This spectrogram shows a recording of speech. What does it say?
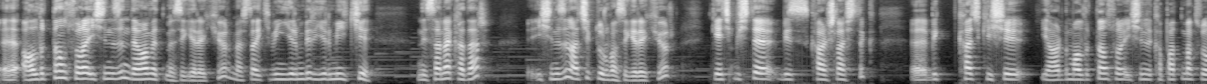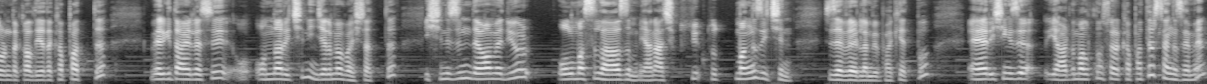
E, aldıktan sonra işinizin devam etmesi gerekiyor. Mesela 2021-22 Nisan'a kadar işinizin açık durması gerekiyor. Geçmişte biz karşılaştık. E, birkaç kişi yardım aldıktan sonra işini kapatmak zorunda kaldı ya da kapattı. Vergi dairesi onlar için inceleme başlattı. İşinizin devam ediyor olması lazım. Yani açık tut- tutmanız için size verilen bir paket bu. Eğer işinizi yardım aldıktan sonra kapatırsanız hemen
